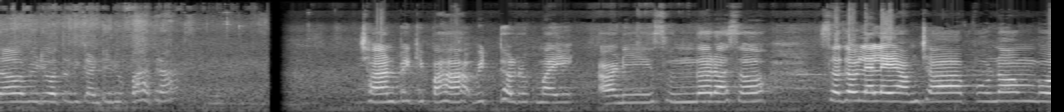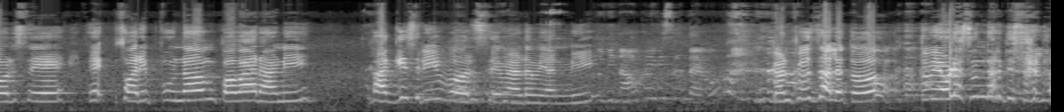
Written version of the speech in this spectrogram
तर व्हिडिओ तुम्ही कंटिन्यू पाहत राहा. छानपैकी पहा विठ्ठल रुक्माई आणि सुंदर असं सजवलेलं आहे आमच्या पूनम बोरसे. हे सॉरी पूनम पवार आणि भाग्यश्री बोरसे मॅडम यांनी. आहे हो. कन्फ्युज झालं तो. तुम्ही एवढ्या सुंदर दिसायला.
